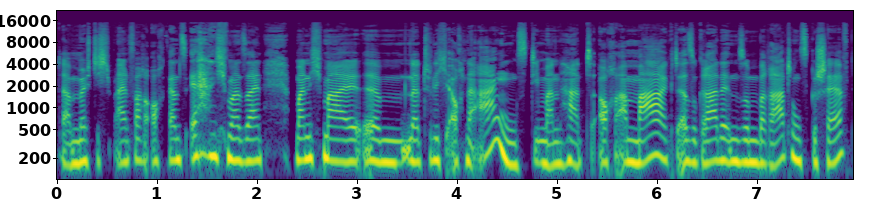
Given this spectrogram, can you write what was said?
da möchte ich einfach auch ganz ehrlich mal sein, manchmal ähm, natürlich auch eine Angst, die man hat, auch am Markt, also gerade in so einem Beratungsgeschäft,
